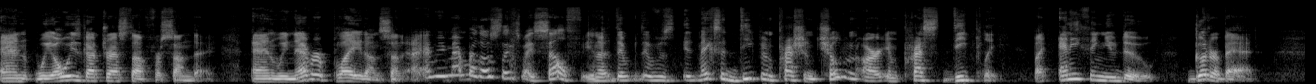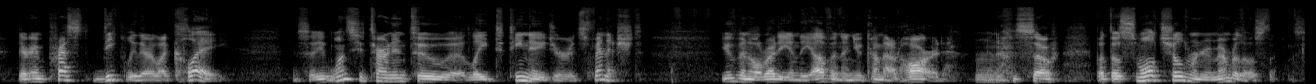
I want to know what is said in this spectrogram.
And we always got dressed up for Sunday. And we never played on Sunday. I remember those things myself. You know, there, there was it makes a deep impression. Children are impressed deeply by anything you do, good or bad. They're impressed deeply. They're like clay. And so once you turn into a late teenager, it's finished you've been already in the oven and you come out hard. Mm. You know? So, but those small children remember those things.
